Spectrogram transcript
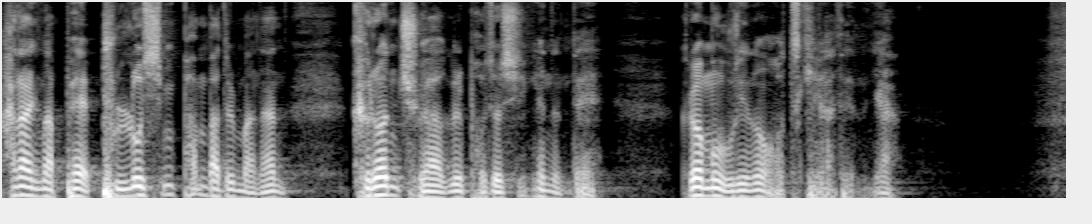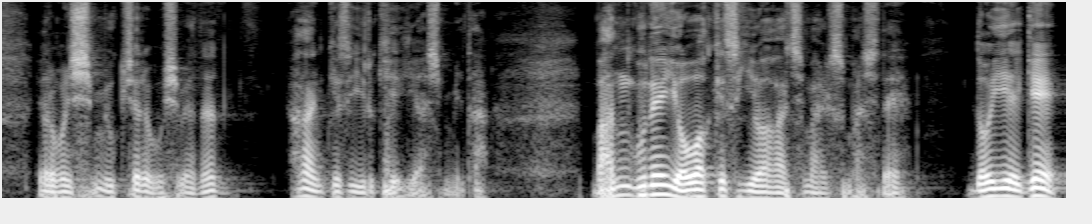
하나님 앞에 불로 심판받을 만한 그런 죄악을 버젓이 했는데 그러면 우리는 어떻게 해야 되느냐? 여러분 16절에 보시면은 하나님께서 이렇게 얘기하십니다. 만군의 여호와께서 이와 같이 말씀하시되 너희에게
